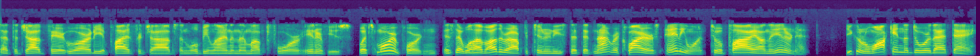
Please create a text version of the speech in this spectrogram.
at the job fair who already applied for jobs, and we'll be lining them up for interviews. What's more important is that we'll have other opportunities that did not require anyone to apply on the internet. You can walk in the door that day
